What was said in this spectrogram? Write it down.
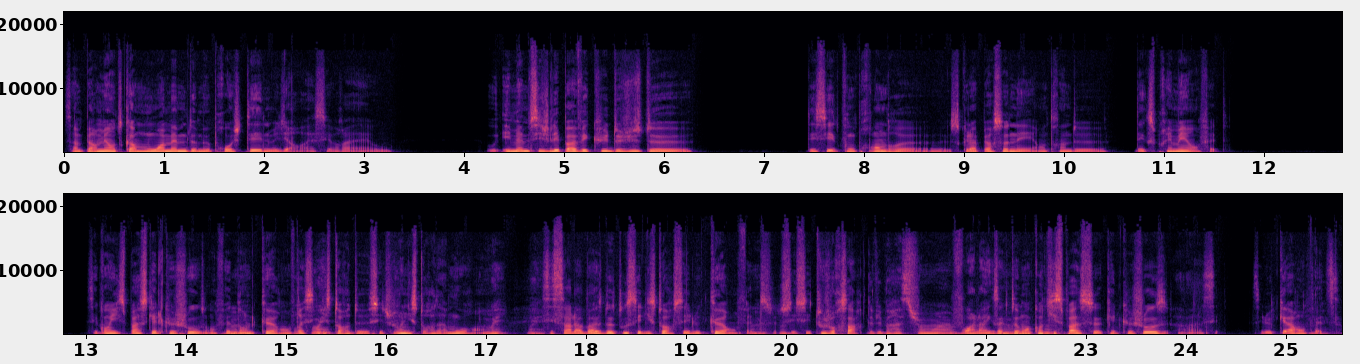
Ça me permet en tout cas moi-même de me projeter, de me dire ouais, c'est vrai. Ou... Et même si je l'ai pas vécu, de juste de d'essayer de comprendre euh, ce que la personne est en train de d'exprimer en fait. C'est quand il se passe quelque chose en fait dans mm. le cœur. En vrai, c'est l'histoire de, c'est toujours une histoire d'amour. Hein. C'est ça la base de tout, c'est l'histoire, c'est le cœur en fait. Mm, mm. C'est toujours ça. De vibration. Euh, voilà, exactement. Quand il se passe quelque chose, ah, c'est le cœur en fait.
